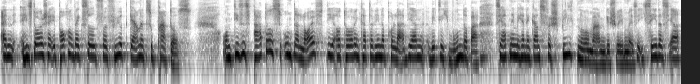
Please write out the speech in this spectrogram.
Ein historischer Epochenwechsel verführt gerne zu Pathos. Und dieses Pathos unterläuft die Autorin Katharina Poladian wirklich wunderbar. Sie hat nämlich einen ganz verspielten Roman geschrieben. Also ich sehe das ja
